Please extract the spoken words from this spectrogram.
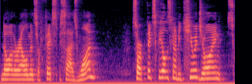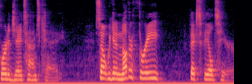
no other elements are fixed besides one. So our fixed field is going to be q adjoin square root of j times k. So we get another three fixed fields here.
